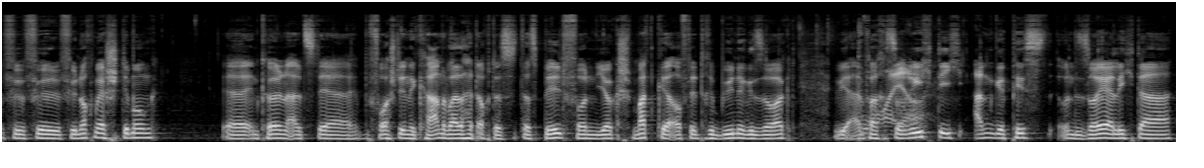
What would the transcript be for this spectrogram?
für, für, für noch mehr Stimmung äh, in Köln als der bevorstehende Karneval hat auch das, das Bild von Jörg Schmatke auf der Tribüne gesorgt, wie er einfach Boah, so ja. richtig angepisst und säuerlich da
